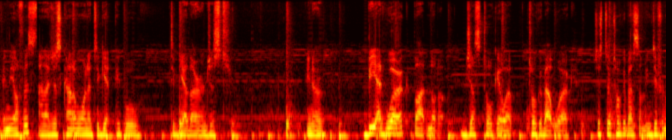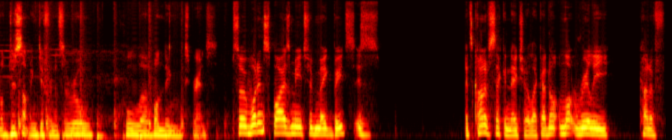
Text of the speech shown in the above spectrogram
in the office. And I just kind of wanted to get people together and just, you know, be at work, but not just talk about, talk about work, just to talk about something different or do something different. It's a real cool uh, bonding experience. So what inspires me to make beats is, it's kind of second nature. Like I don't, I'm not really kind of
